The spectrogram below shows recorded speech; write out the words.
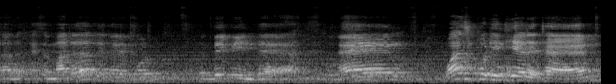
Uh, as a mother, they're going to put the baby in there. And once put in here the time,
